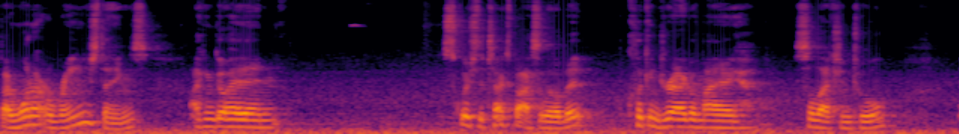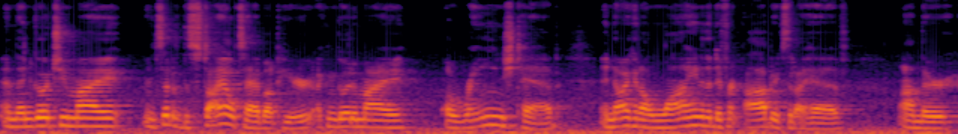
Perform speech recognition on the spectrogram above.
If I want to arrange things, I can go ahead and squish the text box a little bit, click and drag with my selection tool, and then go to my, instead of the style tab up here, I can go to my arrange tab, and now I can align the different objects that I have on their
